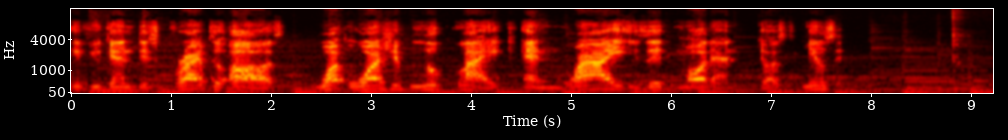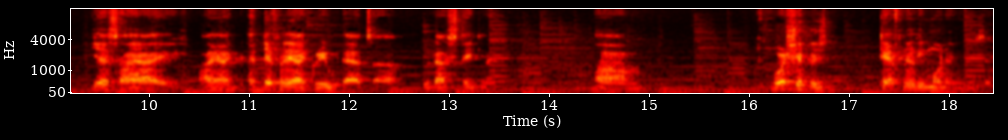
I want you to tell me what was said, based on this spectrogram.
if you can describe to us what worship look like and why is it more than just music. Yes, I I, I definitely agree with that uh, with that statement. Um, worship is definitely more than music.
